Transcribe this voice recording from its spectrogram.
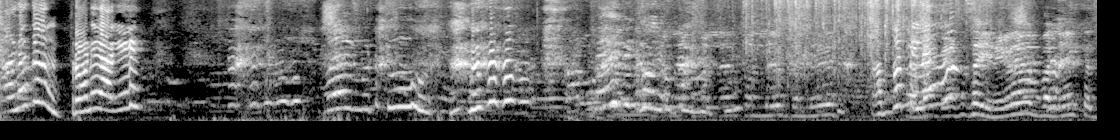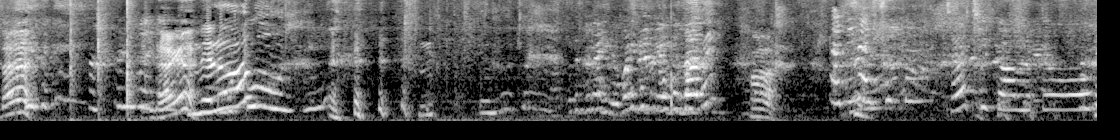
ਆਨੰਦ ਪ੍ਰਾਣੇ ਆ ਗਏ। ਹਾਏ ਮੁੱਟੂ। ਅੱਬਾ ਮਿਲੇ। ਬਸ ਸਹੀ ਨਿਕਲਿਆ? ਬੱਲੇ ਕਿੱਦਾਂ? ਠੀਕ ਠਾਕ ਹੈ? ਮਿਲੋ। ਹਾਂ। ਸੱਚੀ ਕੰਮ ਤੋਂ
